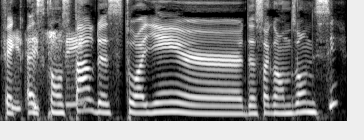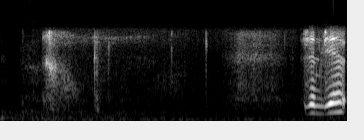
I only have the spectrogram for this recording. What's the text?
Fait que, est-ce qu'on se parle de citoyens euh, de seconde zone ici? Geneviève,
